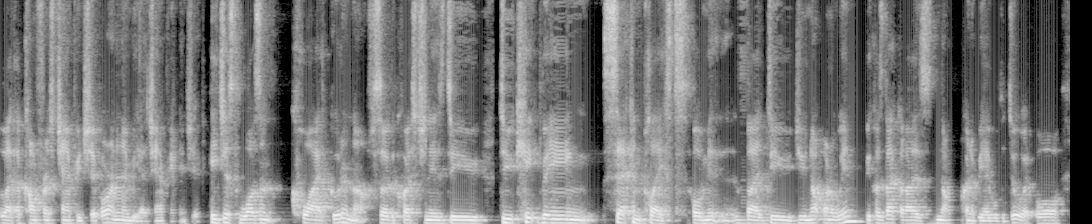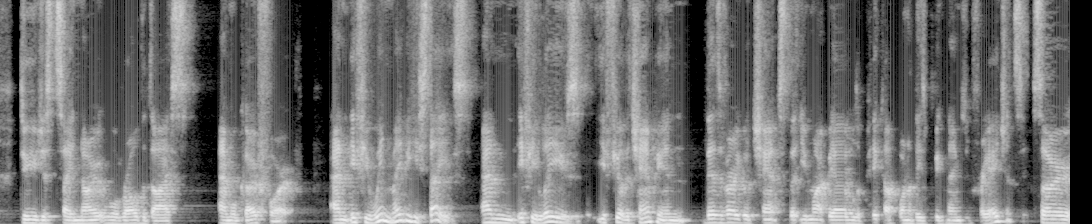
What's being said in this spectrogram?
like a conference championship or an NBA championship. He just wasn't quite good enough. So the question is, do you do you keep being second place, or like do you, do you not want to win because that guy's not going to be able to do it, or do you just say no, we'll roll the dice and we'll go for it? And if you win, maybe he stays. And if he leaves, if you're the champion, there's a very good chance that you might be able to pick up one of these big names in free agency. So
